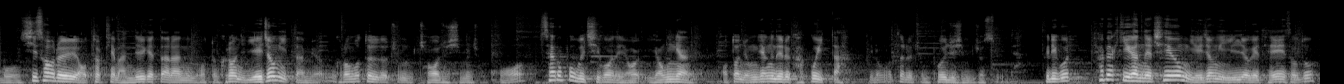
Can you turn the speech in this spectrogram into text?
뭐 시설을 어떻게 만들겠다라는 어떤 그런 예정이 있다면 그런 것들도 좀 적어주시면 좋고 새로 뽑을 직원의 여- 역량 어떤 역량들을 갖고 있다 이런 것들을 좀 보여주시면 좋습니다. 그리고 협약 기간 내 채용 예정인 인력에 대해서도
